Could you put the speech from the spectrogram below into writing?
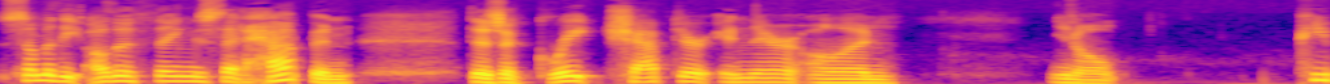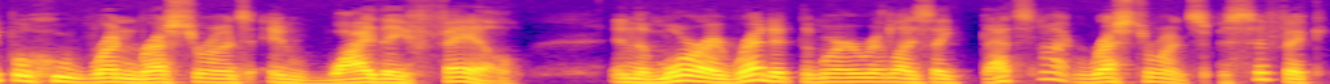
some of the other things that happen There's a great chapter in there on, you know, people who run restaurants and why they fail. And the more I read it, the more I realized like that's not restaurant specific.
